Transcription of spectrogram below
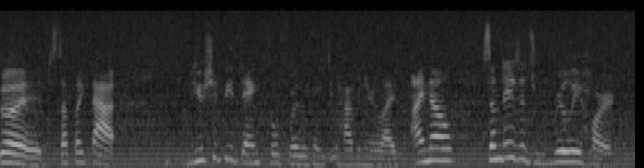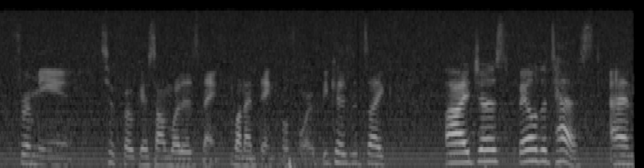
good, stuff like that. You should be thankful for the things you have in your life. I know some days it's really hard for me to focus on what is what I'm thankful for because it's like I just failed a test and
